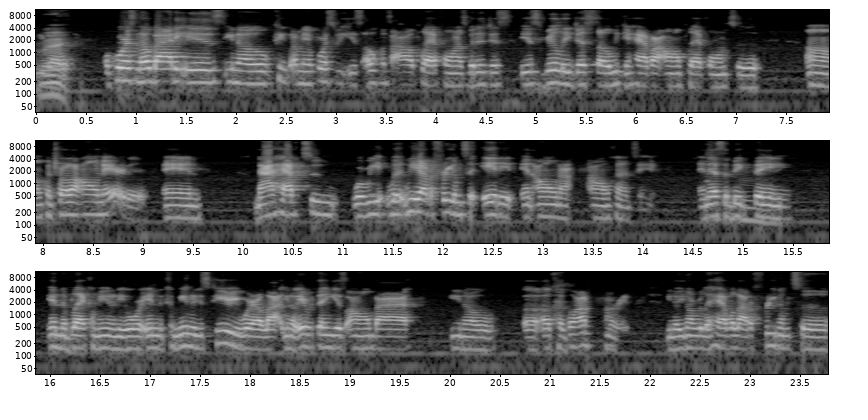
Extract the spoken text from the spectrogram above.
You right. Know, of course, nobody is, you know, people. I mean, of course, we, it's open to all platforms, but it's just, it's really just so we can have our own platform to um, control our own narrative and not have to, where we we have the freedom to edit and own our own content, and that's a big mm thing in the Black community or in the communities period, where a lot, you know, everything is owned by, you know, a, a conglomerate you know, you don't really have a lot of freedom to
